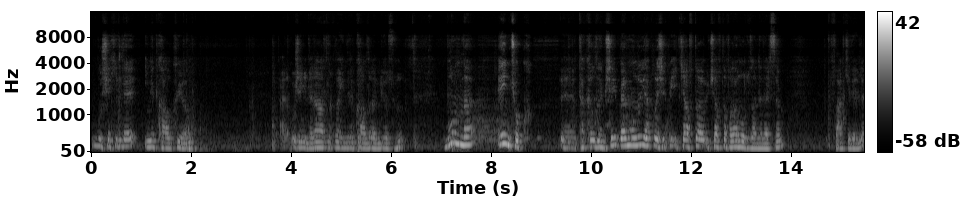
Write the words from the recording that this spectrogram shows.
bu şekilde inip kalkıyor. Yani bu şekilde rahatlıkla indirip kaldırabiliyorsunuz. Bununla en çok e, takıldığım şey ben bunu yaklaşık bir iki hafta, üç hafta falan oldu zannedersem fark edeli.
